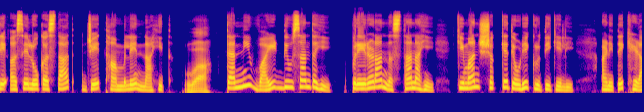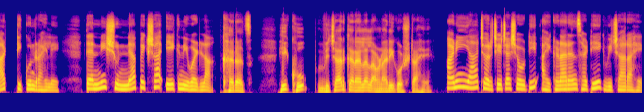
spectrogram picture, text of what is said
ते असे लोक असतात जे थांबले नाहीत. वा त्यांनी वाईट दिवसांतही प्रेरणा नसतानाही किमान शक्य तेवढी कृती केली आणि ते खेळात टिकून राहिले. त्यांनी शून्यापेक्षा एक निवडला. खरंच ही खूप विचार करायला लावणारी गोष्ट आहे. आणि या चर्चेच्या शेवटी ऐकणाऱ्यांसाठी एक विचार आहे.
